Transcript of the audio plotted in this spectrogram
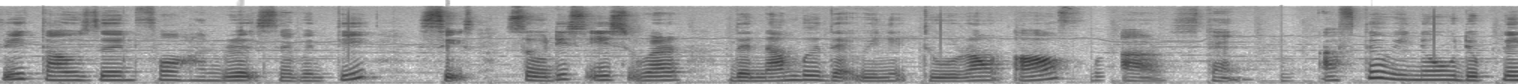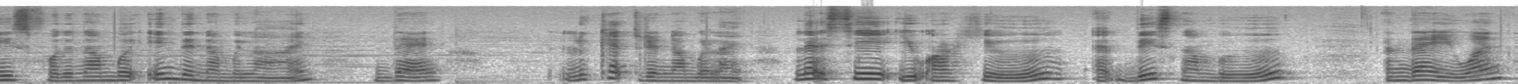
3476. So this is where the number that we need to round off are stand. After we know the place for the number in the number line, then look at the number line. Let's say you are here at this number and then you want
